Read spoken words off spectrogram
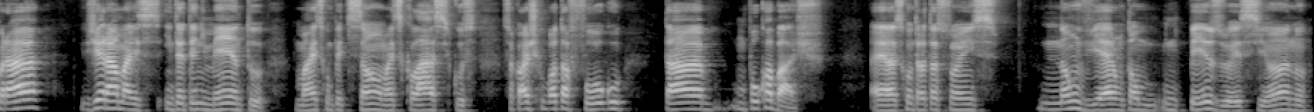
pra gerar mais entretenimento, mais competição, mais clássicos. Só que eu acho que o Botafogo tá um pouco abaixo. É, as contratações não vieram tão em peso esse ano.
